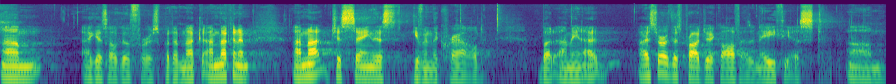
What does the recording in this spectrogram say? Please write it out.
Um, I guess I'll go first, but I'm not. I'm not going to. I'm not just saying this given the crowd, but I mean, I, I started this project off as an atheist, um,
